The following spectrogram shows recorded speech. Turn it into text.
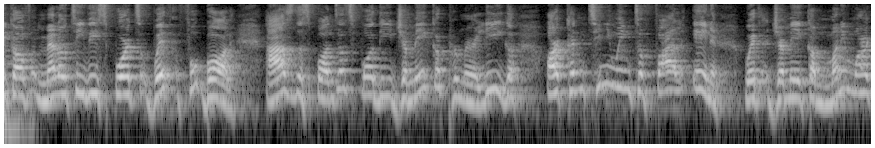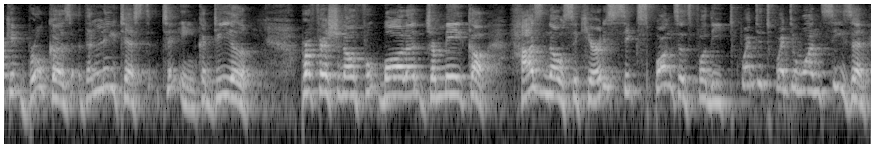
Kick off Mello TV Sports with football as the sponsors for the Jamaica Premier League are continuing to file in with Jamaica Money Market Brokers the latest to ink a deal. Professional footballer Jamaica has now secured six sponsors for the 2021 season,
